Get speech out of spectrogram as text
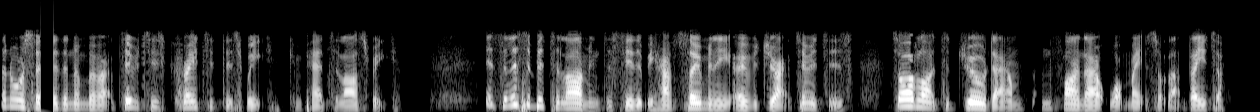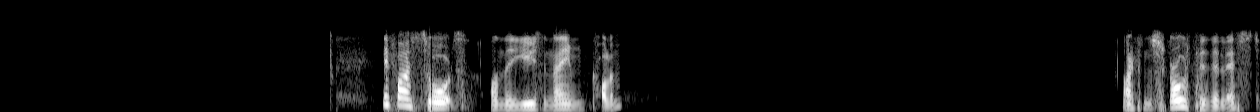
and also the number of activities created this week compared to last week. It's a little bit alarming to see that we have so many overdue activities, so I'd like to drill down and find out what makes up that data. If I sort on the username column, I can scroll through the list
